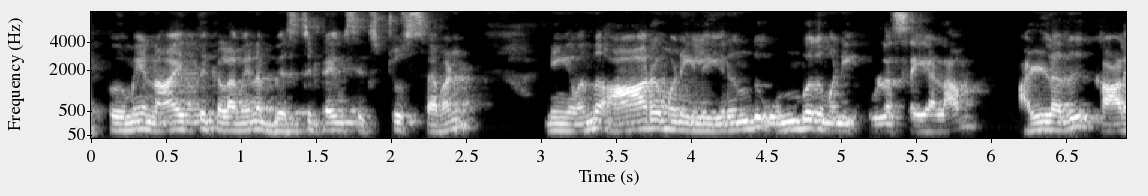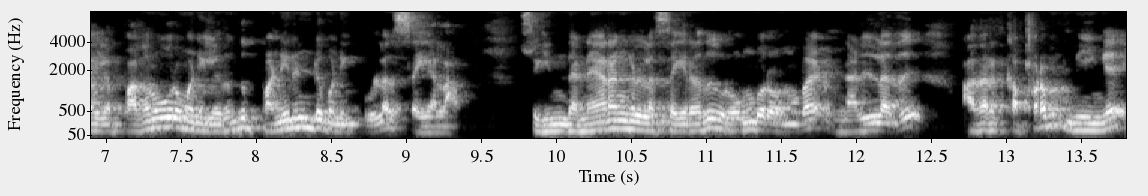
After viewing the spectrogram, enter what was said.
எப்போவுமே ஞாயிற்றுக்கிழமைனா best time six to seven நீங்கள் வந்து ஆறு மணியில் இருந்து ஒன்பது மணிக்குள்ளே செய்யலாம். அல்லது காலையில் பதினோரு மணிலிருந்து பன்னிரெண்டு மணிக்குள்ளே செய்யலாம். ஸோ இந்த நேரங்களில் செய்கிறது ரொம்ப ரொம்ப நல்லது. அதற்கப்புறம் நீங்கள்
